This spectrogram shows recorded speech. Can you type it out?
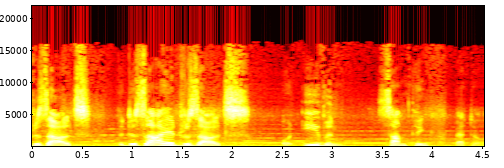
results, the desired results, or even something better.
